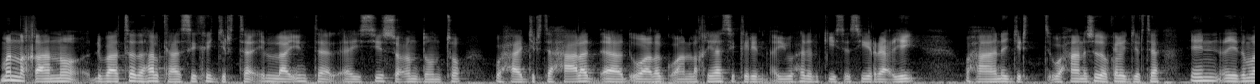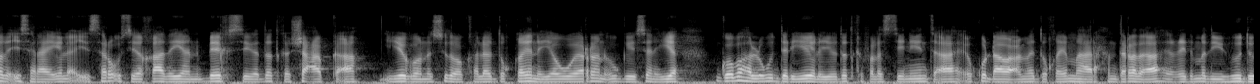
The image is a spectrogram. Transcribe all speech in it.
Ma naqaano dhibaatada halkaasi ka jirta ilaa inta ay sii socon doonto. Waxaa jirta xaalad aada u adag oo aan la qiyaasi karin ayuu hadalkiisa sii raaciyey waxaana sidoo kale jirta in ciidamada israel ay sare u sii qaadayaan beegsiga dadka shacabka ah iyagoona sidoo kale duqeynaya weerarana u geysanaya goobaha lagu daryeelayo dadka falastiiniyiinta ah ee ku dhaawacmay duqeymaha arxandarada ah ee ciidamada yuhuuddu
